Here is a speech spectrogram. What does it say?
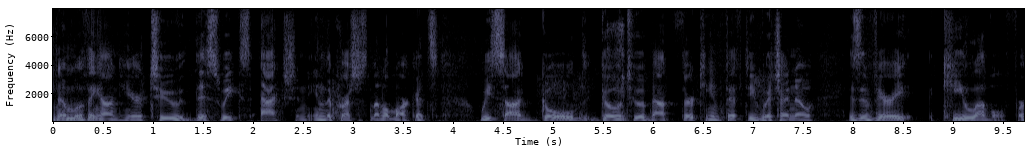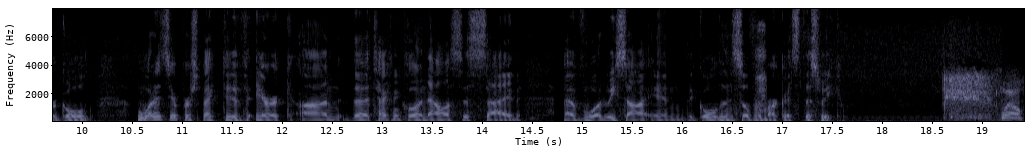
Now, moving on here to this week's action in the precious metal markets, we saw gold go to about 1350, which I know is a very key level for gold. What is your perspective, Eric, on the technical analysis side of what we saw in the gold and silver markets this week? Well,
